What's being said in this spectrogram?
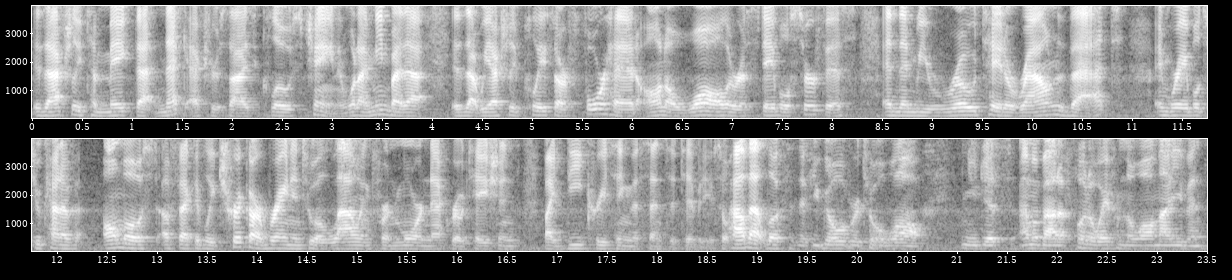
is actually to make that neck exercise closed chain. And what I mean by that is that we actually place our forehead on a wall or a stable surface and then we rotate around that and we're able to kind of almost effectively trick our brain into allowing for more neck rotations by decreasing the sensitivity. So how that looks is if you go over to a wall and you just, I'm about a foot away from the wall, not even,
